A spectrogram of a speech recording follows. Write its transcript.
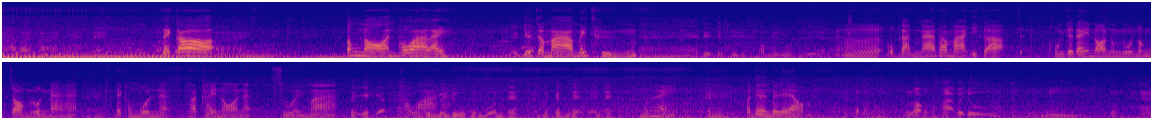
ห้าร้อยบาทแต่ แต่ก็ต้องนอนเพราะว่าอะไร เดี๋ยวจะมาไม่ถึง อ่าเดี๋ยวจะคุยกับเขาไม่รู้เรื่องเออโอกาสหน้าถ้ามาอีกก็จะคงจะได้นอนตรงนู้นต้องจองล่วงหน้าอ่าแต่ข้างบนน่ะถ้าใครนอนน่ะสวยมาก แต่อยากจะพาเขาว่าขึ้นไปนะ ดูข้างบนนะ แต่มันจะเมื่อยไปไหมเมื่อยเอ๊ะเขาเดินไปแล้ว แต่ก็ต้องลองพาไปดูทางนี่ร้านค้า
